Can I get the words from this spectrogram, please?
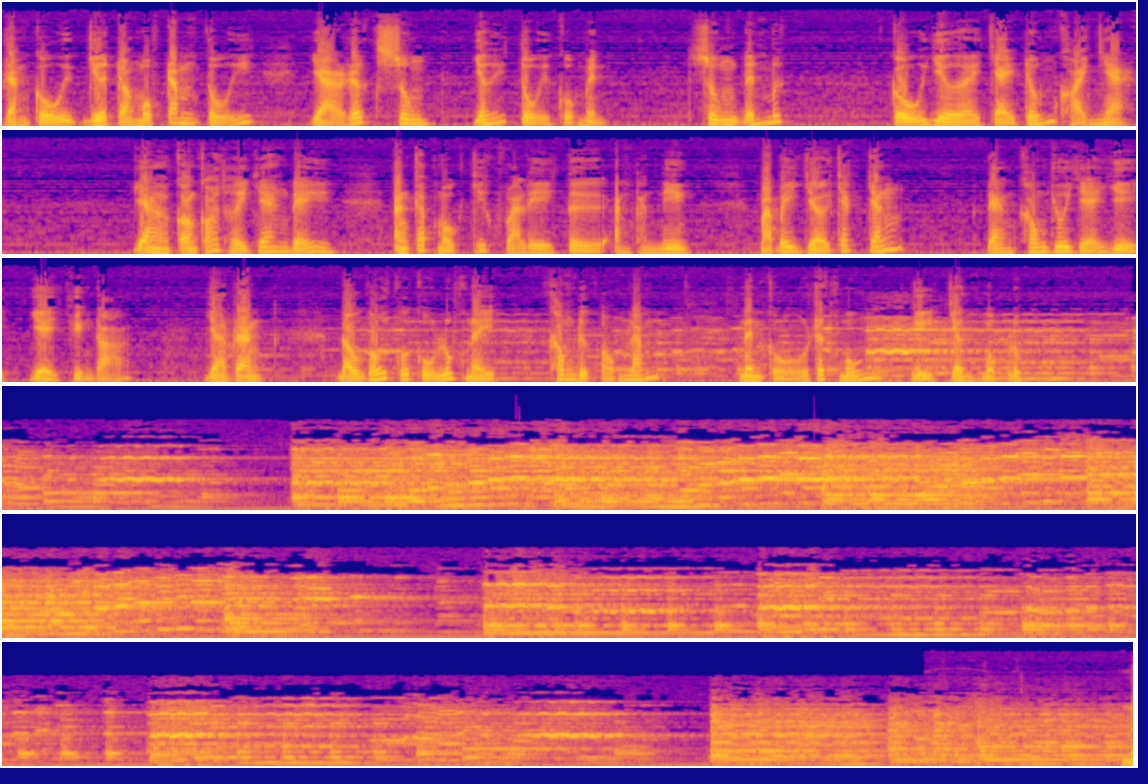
rằng cụ vừa tròn 100 tuổi và rất sung với tuổi của mình. Sung đến mức, Cụ vừa chạy trốn khỏi nhà. Và còn có thời gian để ăn cắp một chiếc vali từ anh thanh niên, Mà bây giờ chắc chắn đang không vui vẻ gì về chuyện đó. Và rằng, đầu gối của cụ lúc này không được ổn lắm, Nên cụ rất muốn nghỉ chân một lúc.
